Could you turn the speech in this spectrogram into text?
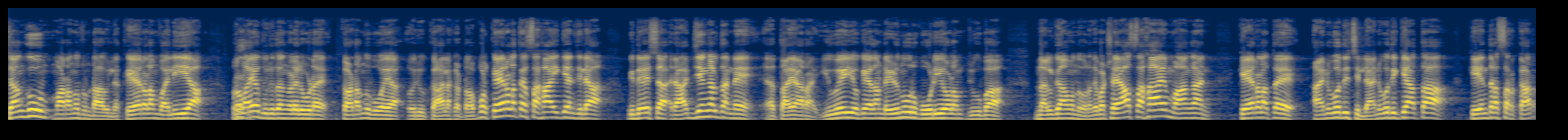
ശംഖുവും മറന്നിട്ടുണ്ടാവില്ല. കേരളം വലിയ പ്രളയ ദുരിതങ്ങളിലൂടെ കടന്നുപോയ ഒരു കാലഘട്ടം. അപ്പോൾ കേരളത്തെ സഹായിക്കാൻ ചില വിദേശ രാജ്യങ്ങൾ തന്നെ തയ്യാറായി. യു എ ഒക്കെ ഏതാണ്ട് എഴുന്നൂറ് കോടിയോളം രൂപ നൽകാമെന്ന് പറഞ്ഞു. പക്ഷേ ആ സഹായം വാങ്ങാൻ കേരളത്തെ അനുവദിച്ചില്ല. അനുവദിക്കാത്ത കേന്ദ്ര സർക്കാർ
